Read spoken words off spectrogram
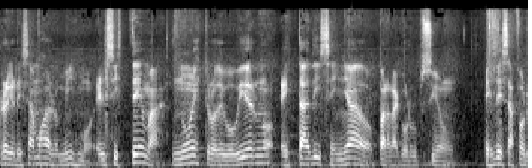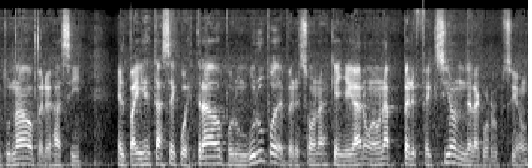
regresamos a lo mismo. El sistema nuestro de gobierno está diseñado para la corrupción. Es desafortunado, pero es así. El país está secuestrado por un grupo de personas que llegaron a una perfección de la corrupción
